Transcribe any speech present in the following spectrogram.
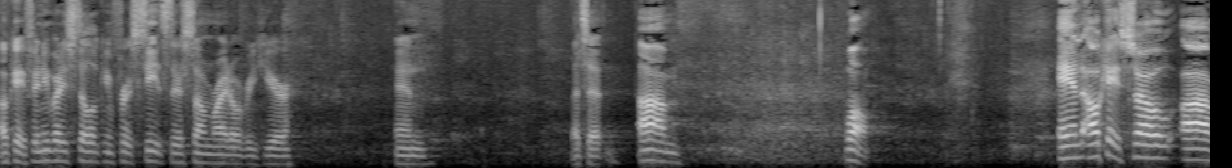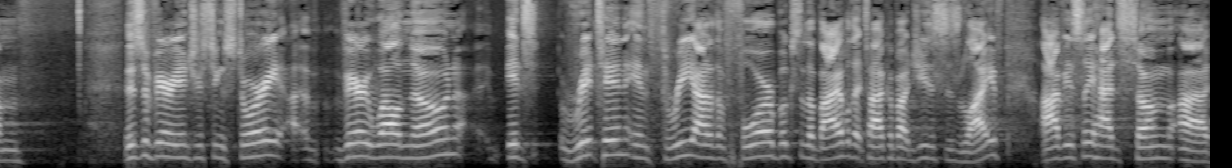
Okay, if anybody's still looking for seats, there's some right over here and that's it. Um, well, and okay, so um, this is a very interesting story, uh, very well known. It's written in three out of the four books of the Bible that talk about Jesus' life. Obviously, had some uh,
